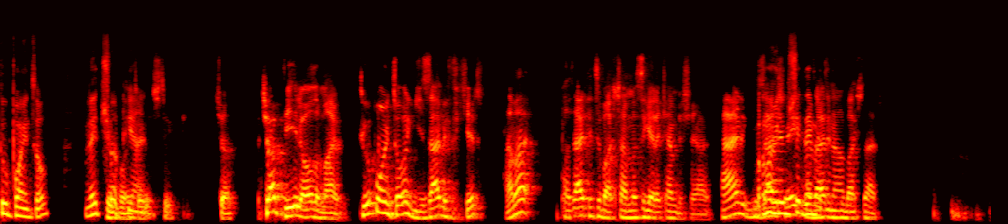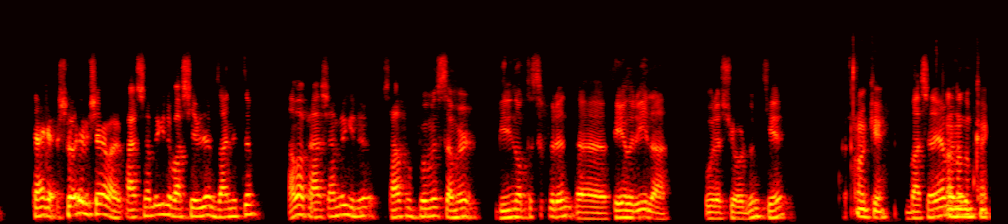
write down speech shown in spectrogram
2.0 ve çöp 2.0 yani. Çöp. Çöp değil oğlum abi. 2.0 güzel bir fikir ama pazartesi başlanması gereken bir şey abi. Her güzel öyle bir şey, şey demedin abi. başlar. Kanka şöyle bir şey var. Perşembe günü başlayabilirim zannettim. Ama Perşembe günü Self Improvement Summer 1.0'ın e, failure'ıyla uğraşıyordum ki Okey. başlayamadım. Anladım kanka.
